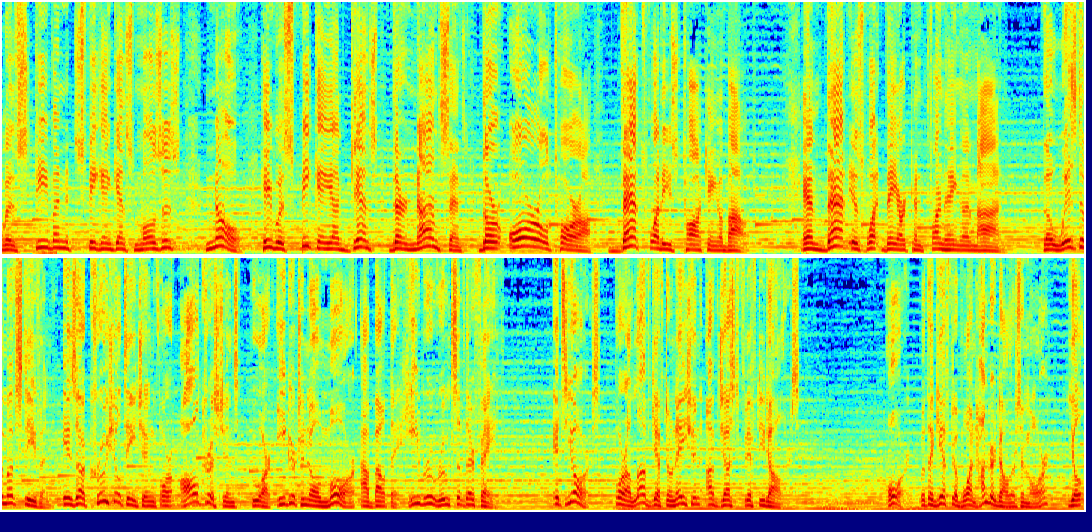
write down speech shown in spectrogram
was Stephen speaking against Moses? No, he was speaking against their nonsense, their oral Torah. That's what he's talking about. And that is what they are confronting him on. The wisdom of Stephen is a crucial teaching for all Christians who are eager to know more about the Hebrew roots of their faith. It's yours for a love gift donation of just $50. Or with a gift of $100 or more, you'll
